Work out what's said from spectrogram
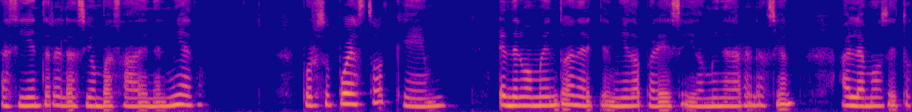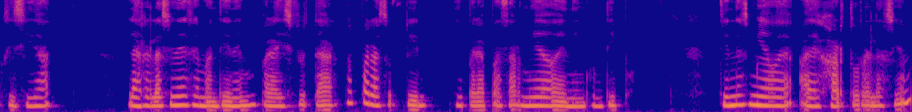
La siguiente relación basada en el miedo. Por supuesto que en el momento en el que el miedo aparece y domina la relación, hablamos de toxicidad las relaciones se mantienen para disfrutar, no para sufrir ni para pasar miedo de ningún tipo. ¿Tienes miedo a dejar tu relación?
